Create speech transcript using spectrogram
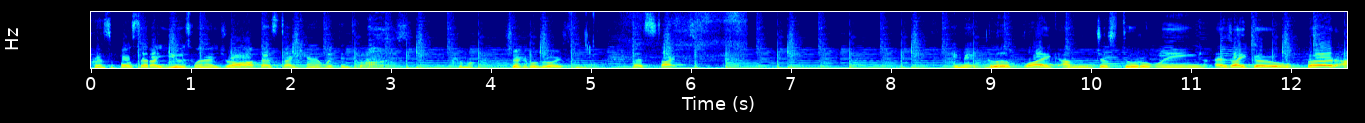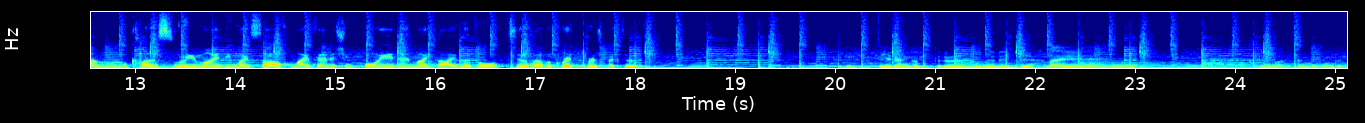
principles that I use when I draw best I can within two hours. 그러면 시작해 보도록 하겠습니다. Let's start. It may look like I'm just doodling as I go, but I'm constantly reminding myself my vanishing point and my eye level to have a correct perspective. 이런 디테일한 것들을 놓으면 이제 하나의 뭐 그림이 완성되는 거죠.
